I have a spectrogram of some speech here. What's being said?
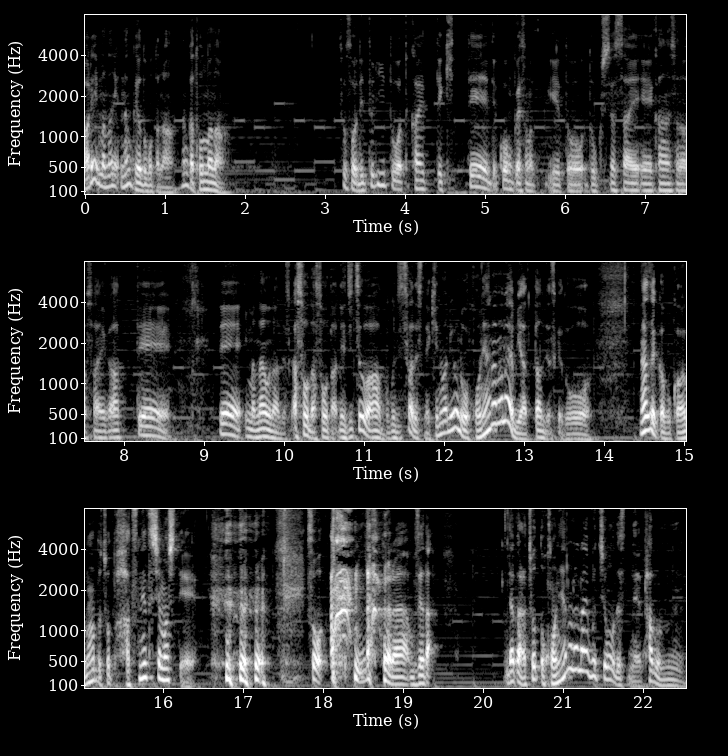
ー、あれ今何、何か言おうと思ったな。なんか飛んだな。そうそう、リトリート終わって帰ってきて、で、今回その、えっ、ー、と、読者祭、えー、感謝の祭があって、で、今、ナウなんですあ、そうだそうだ。で、実は、僕実はですね、昨日の夜、ほにゃららライブやったんですけど、なぜか僕あの後ちょっと発熱しまして、そう、だから、むせた。だからちょっとほにゃららライブ中もですね、多分、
